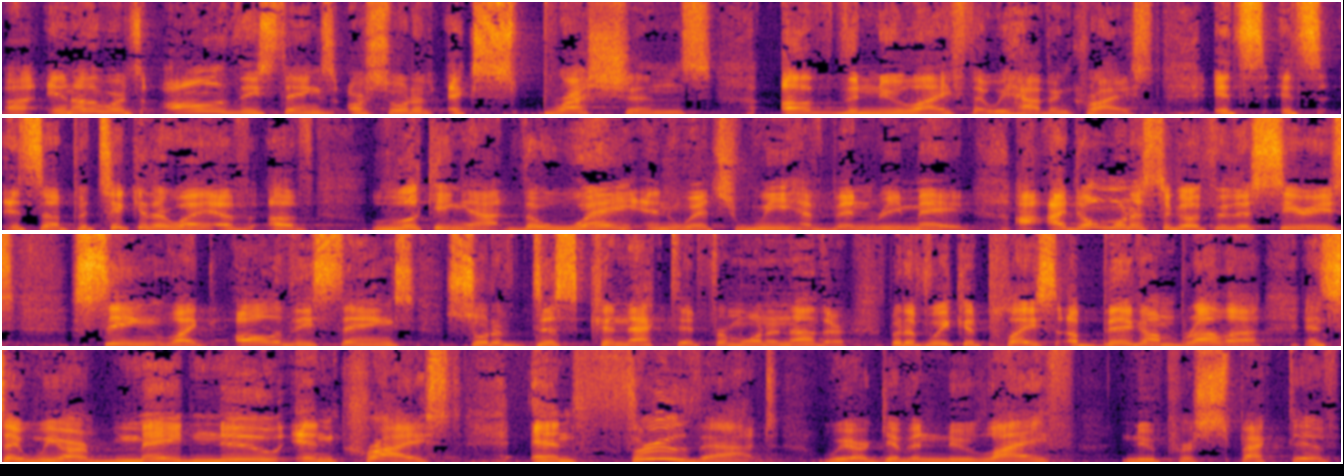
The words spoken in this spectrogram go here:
Uh, in other words, all of these things are sort of expressions of the new life that we have in Christ. It's, it's, it's a particular way of, of looking at the way in which we have been remade. I, I don't want us to go through this series seeing like all of these things sort of disconnected from one another. But if we could place a big umbrella and say we are made new in Christ, and through that, we are given new life, new perspective,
